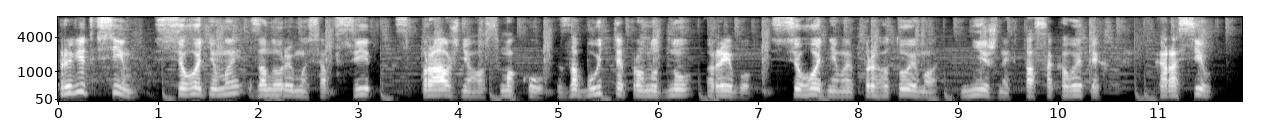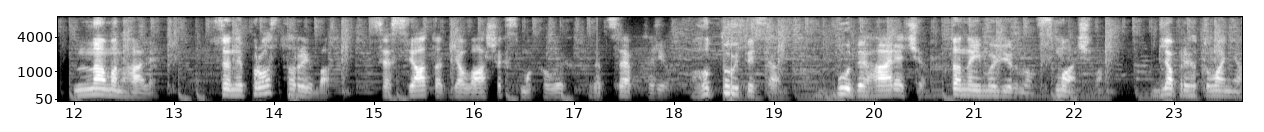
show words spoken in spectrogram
Привіт всім! Сьогодні ми зануримося в світ справжнього смаку. Забудьте про нудну рибу. Сьогодні ми приготуємо ніжних та соковитих карасів на мангалі. Це не просто риба, це свято для ваших смакових рецепторів. Готуйтеся, буде гаряче та неймовірно смачно. Для приготування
